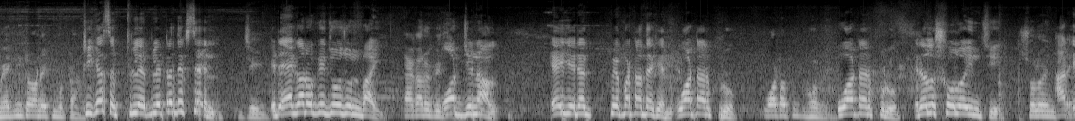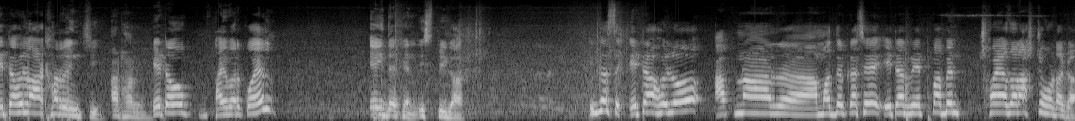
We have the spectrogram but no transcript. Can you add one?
ম্যাগনেটটা অনেক মোটা। ঠিক আছে প্লেটটা দেখছেন? জি। এটা এগারো কেজি ওজন ভাই। এগারো কেজি। অরিজিনাল এই যে এটা পেপারটা দেখেন ওয়াটার প্রুফ ওয়াটারপ্রুফ হবে। ওয়াটার প্রুফ এটা হলো ষোলো ইঞ্চি। ষোলো ইঞ্চি। আর এটা হলো আঠারো ইঞ্চি। আঠারো। এটাও ফাইবার কয়েল এই দেখেন স্পিকার ঠিক আছে এটা হলো আপনার আমাদের কাছে এটার রেট পাবেন ছয় হাজার আটশো টাকা।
